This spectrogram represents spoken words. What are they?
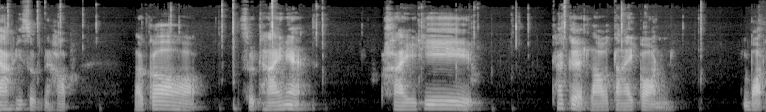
ยากที่สุดนะครับ แล้วก็สุดท้ายเนี่ยใครที่ถ้าเกิดเราตายก่อนบอท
